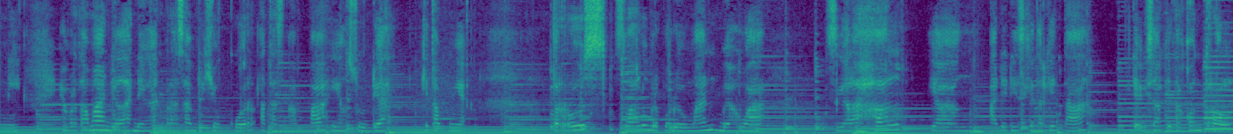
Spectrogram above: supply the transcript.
ini. Yang pertama adalah dengan merasa bersyukur atas apa yang sudah kita punya terus selalu berpedoman bahwa segala hal yang ada di sekitar kita tidak bisa kita kontrol,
